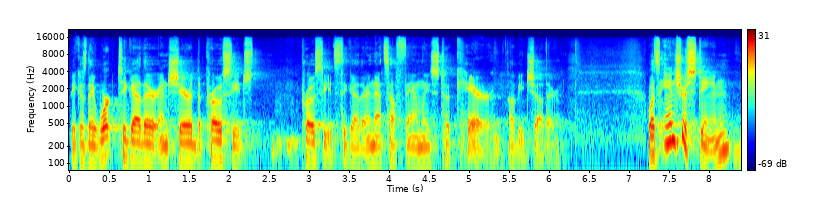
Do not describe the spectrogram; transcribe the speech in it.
because they worked together and shared the proceeds, proceeds together, and that's how families took care of each other. What's interesting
